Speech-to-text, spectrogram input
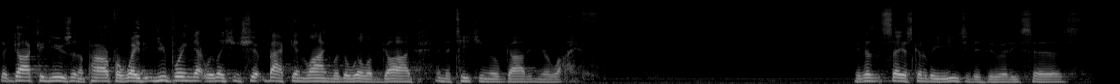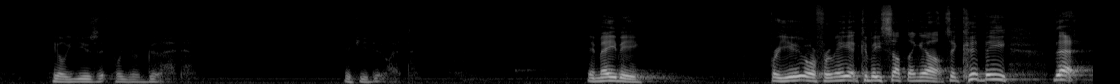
that God could use in a powerful way, that you bring that relationship back in line with the will of God and the teaching of God in your life. He doesn't say it's going to be easy to do it, he says he'll use it for your good if you do it. It may be for you or for me, it could be something else. It could be that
